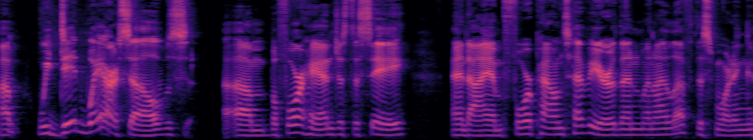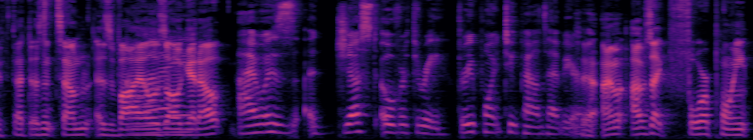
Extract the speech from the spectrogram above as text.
uh, we did weigh ourselves um, beforehand just to see, and I am four pounds heavier than when I left this morning. If that doesn't sound as vile as all I- get out, I was uh, just over three, 3.2 pounds heavier. yeah, I'm I was like four point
